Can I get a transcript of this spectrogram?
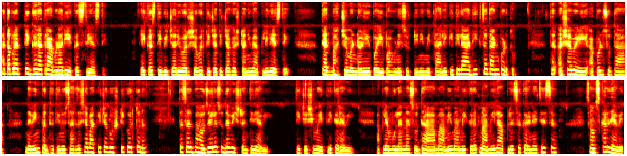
आता प्रत्येक घरात राबणारी एकच स्त्री असते. एकच ती बिचारी वर्षभर तिच्या तिच्या कष्टाने व्यापलेली असते. त्यात भाची मंडळी पै पाहुणे सुट्टीनिमित्त आले की तिला अधिकचा ताण पडतो. तर अशा वेळी आपण सुद्धा नवीन पद्धतीनुसार जशा बाकीच्या गोष्टी करतो ना तसंच भावजाईला सुद्धा विश्रांती द्यावी. तिच्याशी मैत्री करावी. आपल्या मुलांना सुद्धा मामी मामी करत मामीला आपलंसं करण्याचे स संस्कार द्यावेत.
